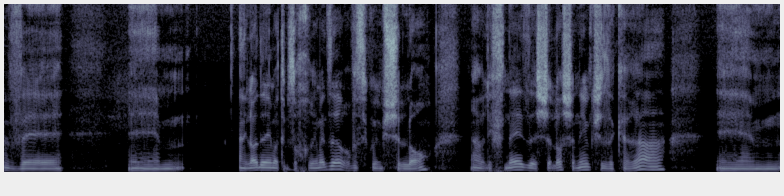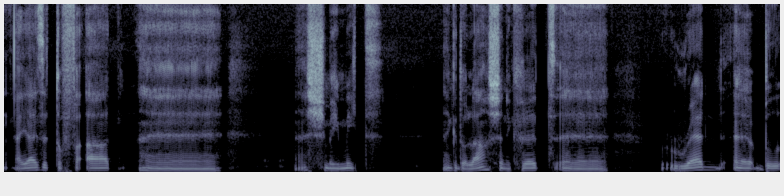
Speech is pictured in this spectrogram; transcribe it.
ו... אה, אני לא יודע אם אתם זוכרים את זה, רוב הסיכויים שלא, אבל לפני איזה שלוש שנים כשזה קרה, אמ, היה איזו תופעה אה, שמימית גדולה שנקראת אה, Red, אה, בל-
